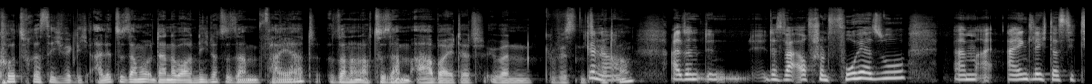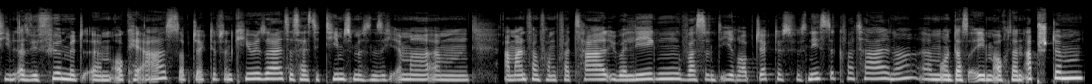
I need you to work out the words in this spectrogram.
kurzfristig wirklich alle zusammen und dann aber auch nicht nur zusammen feiert, sondern auch zusammen arbeitet über einen gewissen genau. Zeitraum? Also das war auch schon vorher so. Ähm, eigentlich, dass die Teams, also wir führen mit ähm, OKRs, Objectives and Key Results. Das heißt, die Teams müssen sich immer ähm, am Anfang vom Quartal überlegen, was sind ihre Objectives fürs nächste Quartal, ne? Ähm, und das eben auch dann abstimmen.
